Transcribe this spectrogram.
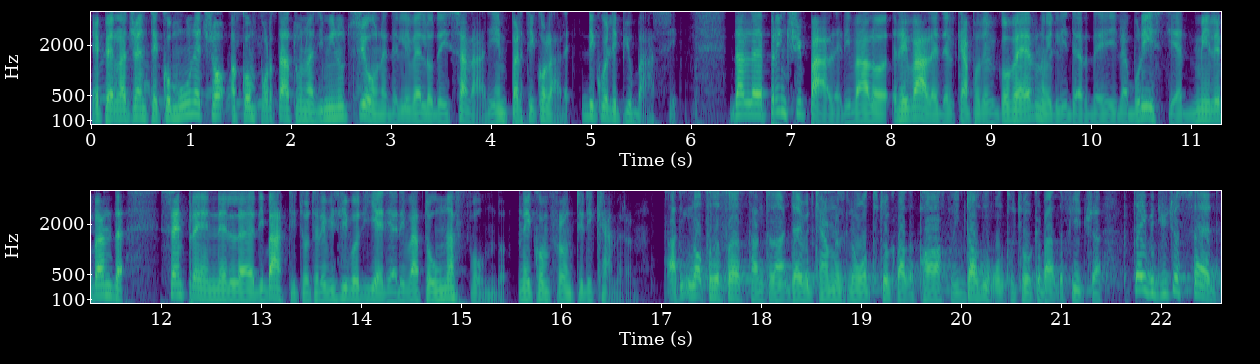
E per la gente comune ciò ha comportato una diminuzione del livello dei salari, e in particolare di quelli più bassi. Dal principale rivalo, rivale del capo del governo, il leader dei laburisti, Ed Miliband, sempre nel dibattito televisivo di ieri è arrivato un affondo nei confronti di Cameron. I think not for the first time tonight David Cameron is going to want to talk about the past, but he doesn't want to talk about the future. But David, you just said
